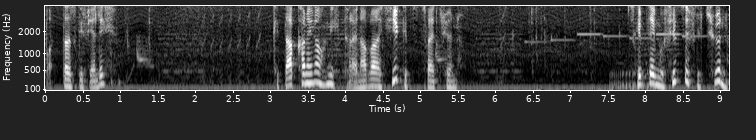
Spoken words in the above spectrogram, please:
Boah, das ist gefährlich. Okay, da kann ich noch nicht rein, aber hier gibt es zwei Türen. Es gibt irgendwie viel zu viele Türen.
